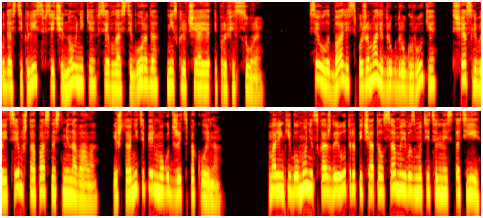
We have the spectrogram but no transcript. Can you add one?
куда стеклись все чиновники, все власти города, не исключая и профессуры. Все улыбались, пожимали друг другу руки счастливы и тем, что опасность миновала, и что они теперь могут жить спокойно. Маленький бумонец каждое утро печатал самые возмутительные статьи,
